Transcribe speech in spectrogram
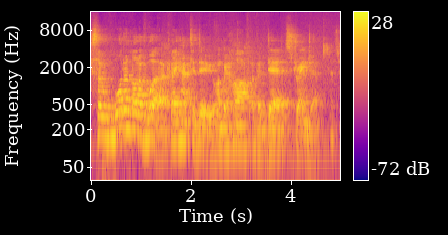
So, what a lot of work they had to do on behalf of a dead stranger. Right.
